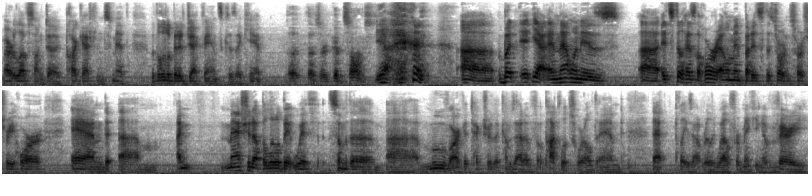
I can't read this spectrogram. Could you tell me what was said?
or love song to Clark Ashton Smith with a little bit of Jack Vance because I can't Th- Those are good songs. yeah. uh, but it, yeah, and that one is uh, it still has the horror element, but it's the sword and sorcery horror, and um, I'm mash it up a little bit with some of the uh, move architecture that comes out of Apocalypse World, and that plays out really well for making a very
